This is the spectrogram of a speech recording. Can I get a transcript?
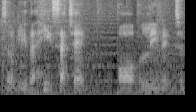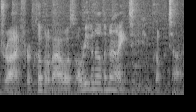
So either heat set it or leave it to dry for a couple of hours or even overnight if you've got the time.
